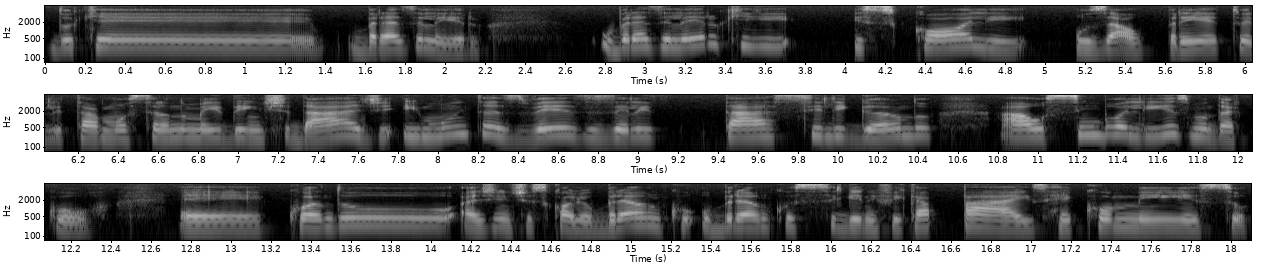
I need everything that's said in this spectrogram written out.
do que brasileiro. O brasileiro que escolhe usar o preto, ele está mostrando uma identidade e muitas vezes ele está se ligando ao simbolismo da cor. É, quando a gente escolhe o branco, o branco significa paz, recomeço,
